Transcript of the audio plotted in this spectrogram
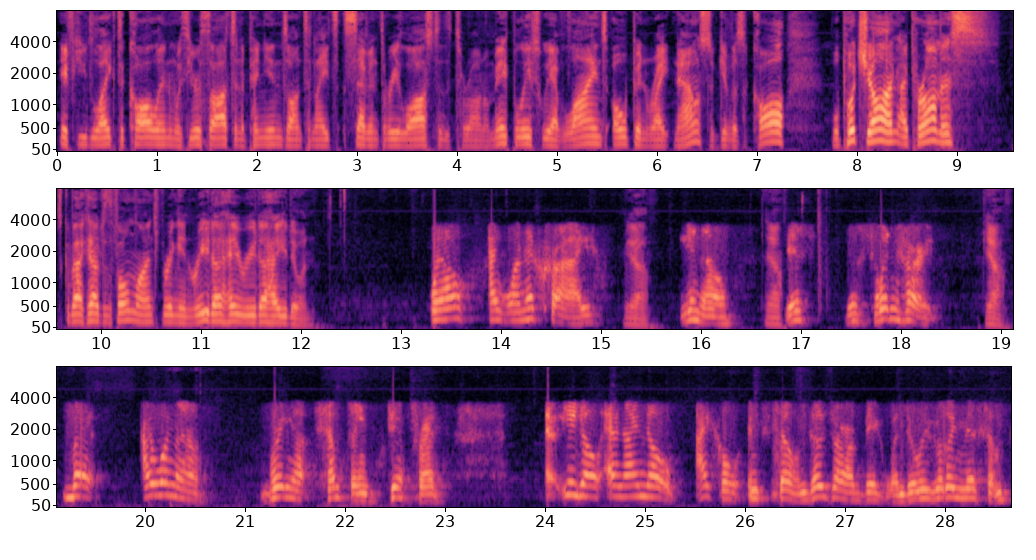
If you'd like to call in with your thoughts and opinions on tonight's 7 3 loss to the Toronto Maple Leafs, we have lines open right now, so give us a call. We'll put you on, I promise. Let's go back out to the phone lines. Bring in Rita. Hey, Rita, how you doing? Well, I want to cry. Yeah. You know. Yeah. This this wouldn't hurt. Yeah. But I want to bring up something different. Uh, you know, and I know Eichel and Stone; those are our big ones, and we really miss them.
